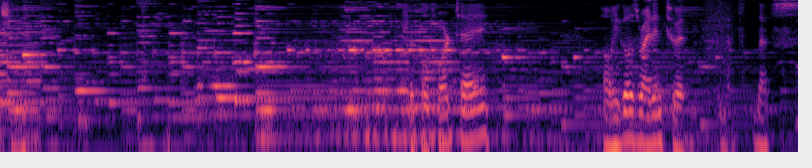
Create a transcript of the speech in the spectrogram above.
That section. forte. Oh, he goes right into it. That's, that's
